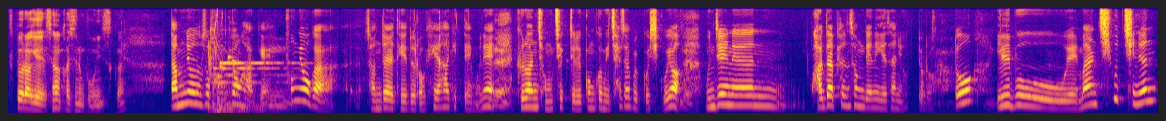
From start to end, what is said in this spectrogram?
특별하게 생각하시는 부분이 있을까요? 남녀노소 공평하게 풍요가 전달되도록 해야 하기 때문에 음. 네. 그런 정책들을 꼼꼼히 찾아볼 것이고요. 네. 문제는 과다 편성되는 예산이 없도록 아. 또 일부에만 치우치는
